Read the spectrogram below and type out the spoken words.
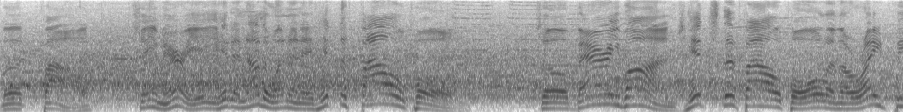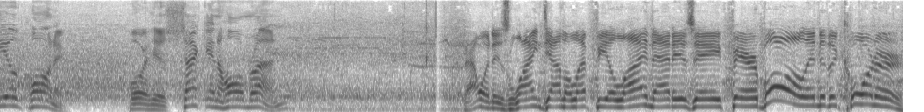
but foul. Same area. He hit another one, and it hit the foul pole. So Barry Bonds hits the foul pole in the right field corner for his second home run. That one is lined down the left field line. That is a fair ball into the corner.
